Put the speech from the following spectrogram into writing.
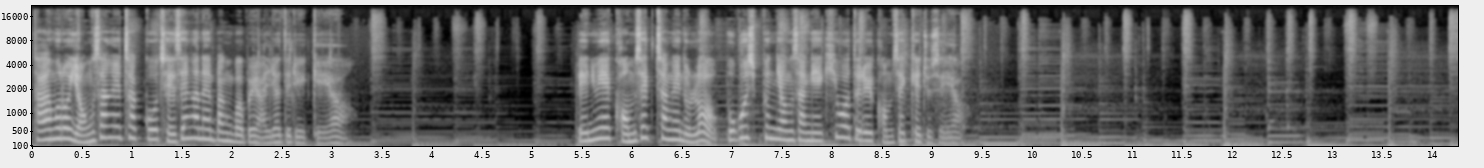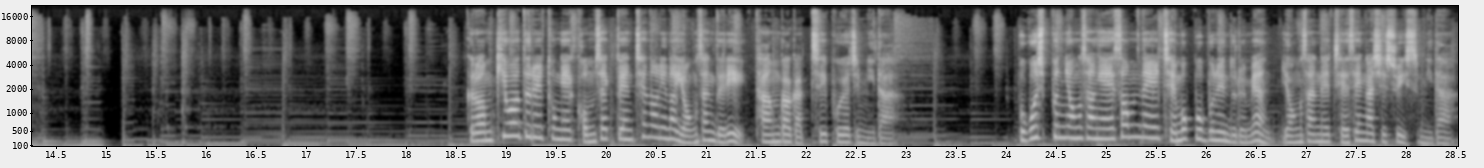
다음으로 영상을 찾고 재생하는 방법을 알려드릴게요. 메뉴의 검색창을 눌러 보고 싶은 영상의 키워드를 검색해 주세요. 그럼 키워드를 통해 검색된 채널이나 영상들이 다음과 같이 보여집니다. 보고 싶은 영상의 썸네일 제목 부분을 누르면 영상을 재생하실 수 있습니다.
